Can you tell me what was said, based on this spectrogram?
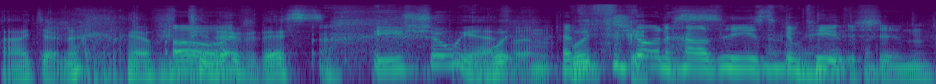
I don't know. We've Oh, been over this. Are you sure we haven't? Have Wood you forgotten how to use the computer, Sjin?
